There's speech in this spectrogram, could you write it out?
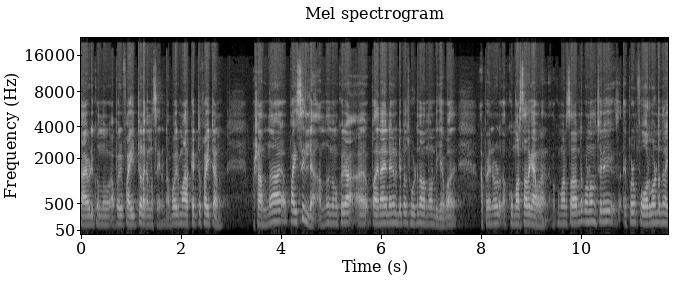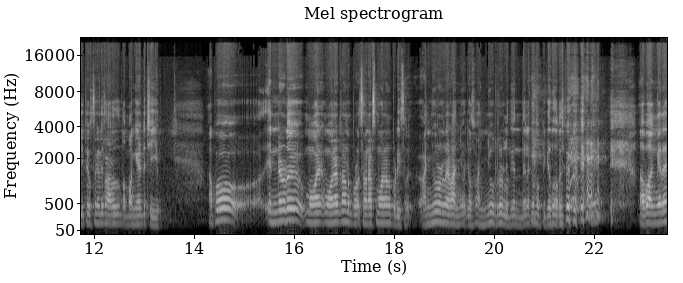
ചായ കുടിക്കുന്നു അപ്പോൾ ഒരു ഫൈറ്റ് നടക്കുന്ന സീനുണ്ട്. അപ്പോൾ ഒരു മാർക്കറ്റ് ഫൈറ്റാണ്. പക്ഷെ അന്ന് പൈസ ഇല്ല. അന്ന് നമുക്കൊരു പതിനായിരം രൂപ ഇപ്പോൾ ഷൂട്ട് നടന്നുകൊണ്ടിരിക്കുക അപ്പോൾ അപ്പോൾ എന്നോട് കുമാർ സാറ് ക്യാമറ അപ്പോൾ കുമാർ സാറിന്റെ ഗുണം എന്ന് വെച്ചാൽ എപ്പോഴും ഫോർ കൊണ്ട് ലൈറ്റേഴ്സ് കണ്ടി സാറ് ഭംഗിയായിട്ട് ചെയ്യും. അപ്പോൾ എന്നോട് മോ മോനായിട്ടാണ് സെവൻ ആർട്സ് മോനാണ് പ്രൊഡ്യൂസർ അഞ്ഞൂറ് രൂപ വേണം അഞ്ഞൂറ് ജോസഫ് അഞ്ഞൂറ് രൂപ ഉള്ളൂ. നീ എന്തെങ്കിലുമൊക്കെ ഒപ്പിക്കുന്നു പറഞ്ഞു. അപ്പോൾ അങ്ങനെ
